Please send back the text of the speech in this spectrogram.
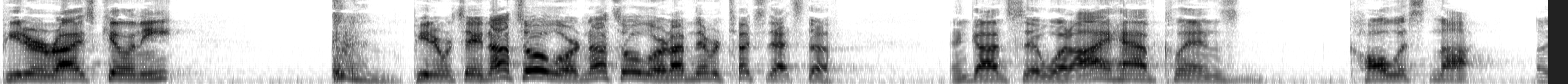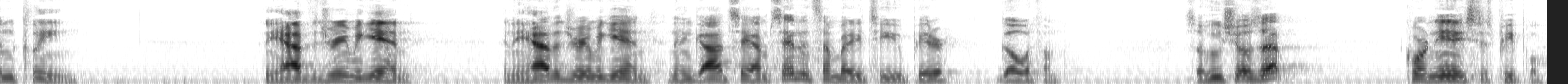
Peter, arise, kill, and eat. Peter would say, Not so, Lord, not so, Lord. I've never touched that stuff. And God said, What I have cleansed, callest not unclean. And he had the dream again. And he had the dream again. And then God say, I'm sending somebody to you, Peter. Go with them. So who shows up? Cornelius' people.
